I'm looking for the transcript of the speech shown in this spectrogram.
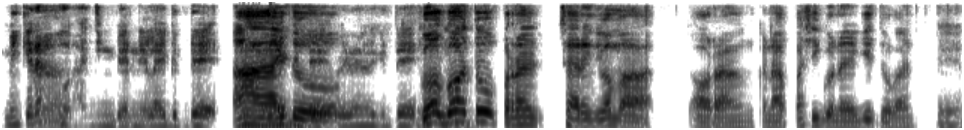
mikirnya Nah. "Wah, anjing biar nilai gede Ah, nilai itu. gede, biar nilai gede gua gua tuh pernah sharing juga sama orang kenapa sih gue nanya gitu kan Iya.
